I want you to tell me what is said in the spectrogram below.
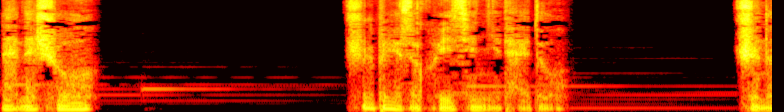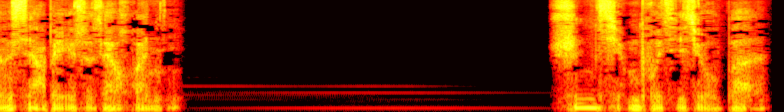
奶奶说。这辈子亏欠你太多，只能下辈子再还你。深情不及久伴，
